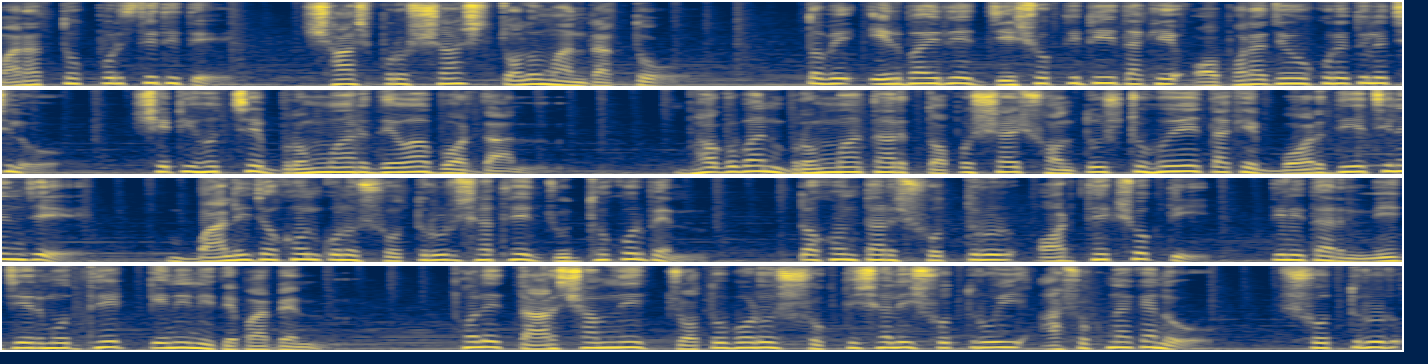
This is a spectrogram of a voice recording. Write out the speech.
মারাত্মক পরিস্থিতিতে শ্বাস প্রশ্বাস চলমান রাখত। তবে এর বাইরে যে শক্তিটি তাকে অপরাজেয় করে তুলেছিল, সেটি হচ্ছে ব্রহ্মার দেওয়া বরদান। ভগবান ব্রহ্মা তার তপস্যায় সন্তুষ্ট হয়ে তাকে বর দিয়েছিলেন যে বালি যখন কোনো শত্রুর সাথে যুদ্ধ করবেন, তখন তার শত্রুর অর্ধেক শক্তি তিনি তার নিজের মধ্যে টেনে নিতে পারবেন। ফলে তার সামনে যত বড় শক্তিশালী শত্রুই আসুক না কেন, শত্রুর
